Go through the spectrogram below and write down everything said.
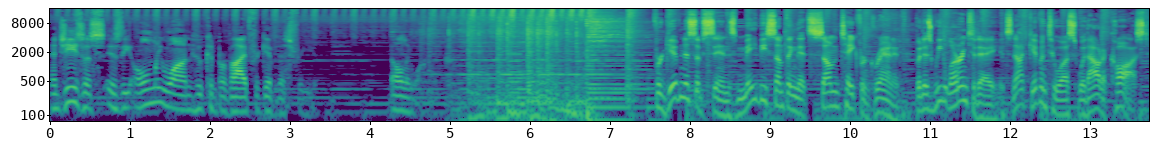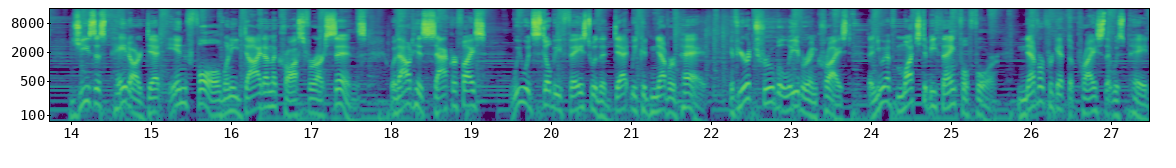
And Jesus is the only one who can provide forgiveness for you. The only one. Forgiveness of sins may be something that some take for granted, but as we learn today, it's not given to us without a cost. Jesus paid our debt in full when he died on the cross for our sins. Without his sacrifice, we would still be faced with a debt we could never pay. If you're a true believer in Christ, then you have much to be thankful for. Never forget the price that was paid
